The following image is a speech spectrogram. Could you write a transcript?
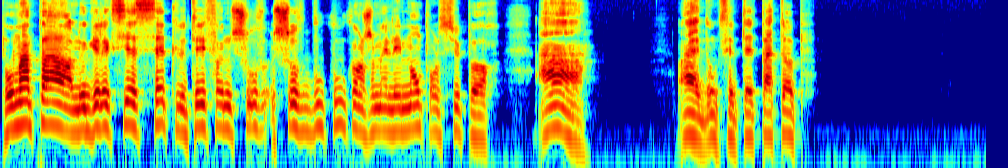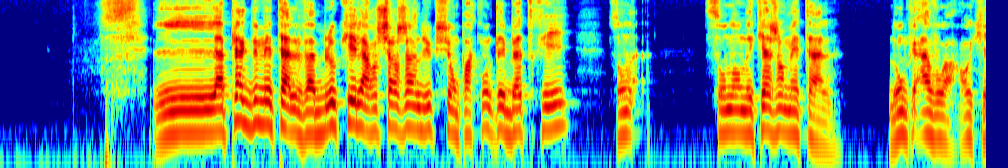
Pour ma part, le Galaxy S7, le téléphone chauffe, beaucoup quand je mets l'aimant pour le support. Ah Ouais, donc c'est peut-être pas top. La plaque de métal va bloquer la recharge à induction. Par contre, les batteries sont, sont dans des cages en métal. Donc à voir, ok.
